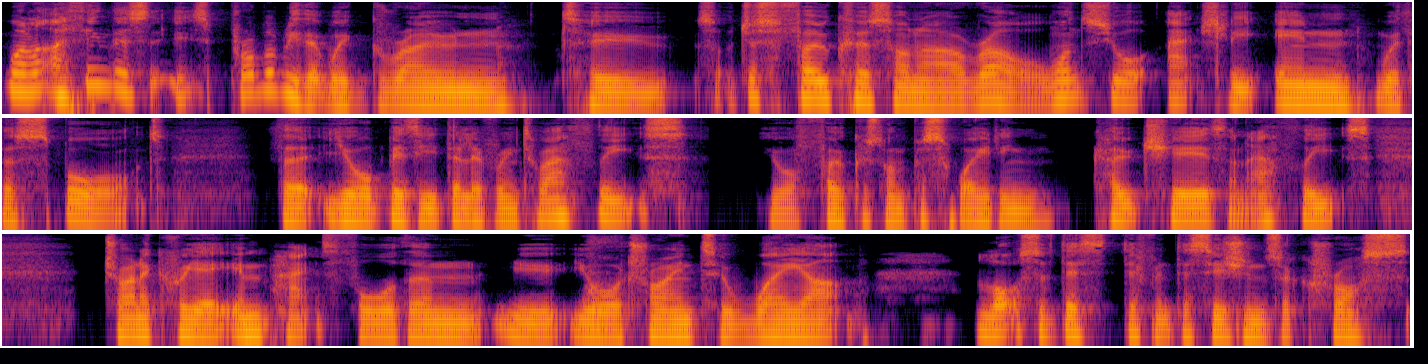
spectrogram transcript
Well, I think this it's probably that we're grown to sort of just focus on our role. Once you're actually in with a sport, that you're busy delivering to athletes, you're focused on persuading coaches and athletes, trying to create impact for them. You, you're trying to weigh up lots of this different decisions across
